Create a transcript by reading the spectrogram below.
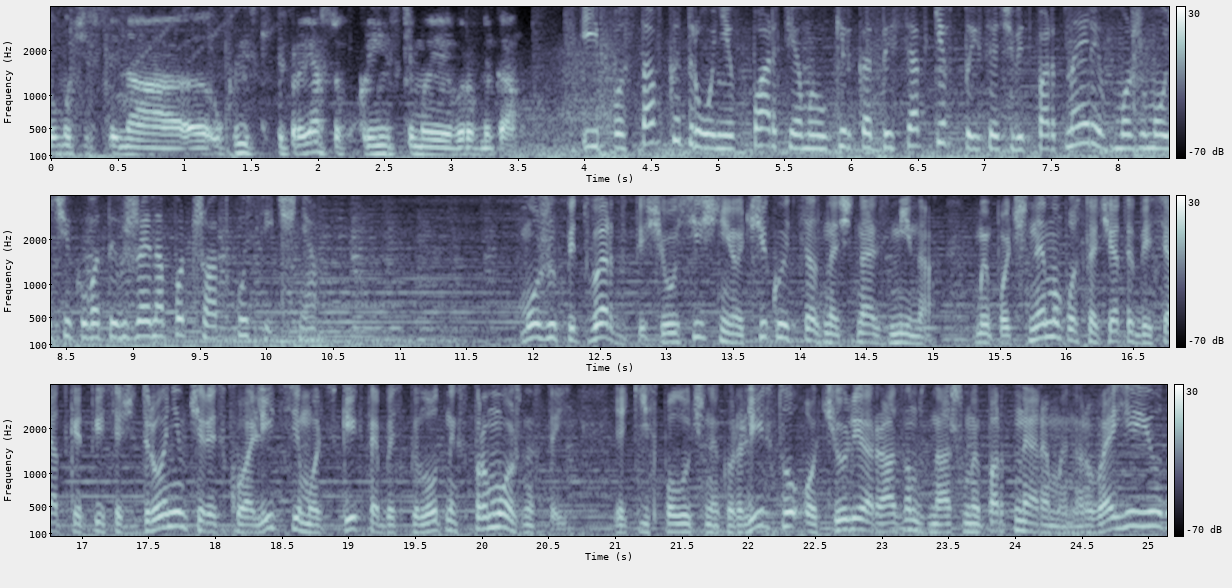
тому числі на е, українських підприємствах українськими виробниками. І поставки дронів партіями у кілька десятків тисяч від партнерів можемо очікувати вже на початку січня. Можу підтвердити, що у січні очікується значна зміна. Ми почнемо постачати десятки тисяч дронів через коаліції морських та безпілотних спроможностей, які Сполучене Королівство очолює разом з нашими партнерами Норвегією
